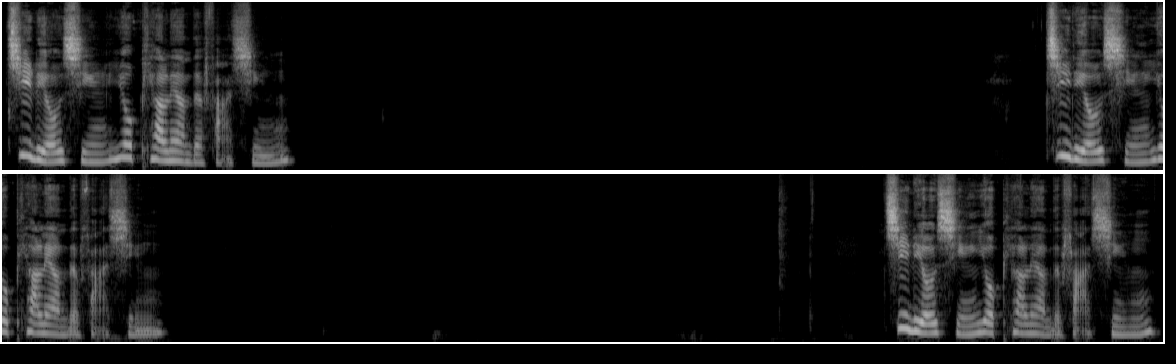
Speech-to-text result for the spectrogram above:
既流行又漂亮的发型。既流行又漂亮的发型。既流行又漂亮的发型。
